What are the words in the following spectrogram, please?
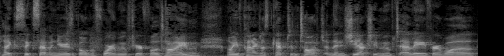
like six seven years ago before I moved here full time and we've kind of just kept in touch. And then she actually moved to LA for a while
